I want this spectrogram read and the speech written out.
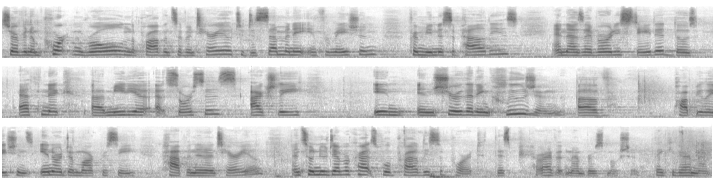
serve an important role in the province of Ontario to disseminate information from municipalities. And as I've already stated, those ethnic uh, media uh, sources actually in, ensure that inclusion of populations in our democracy happen in Ontario. And so New Democrats will proudly support this private member's motion. Thank you very much.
